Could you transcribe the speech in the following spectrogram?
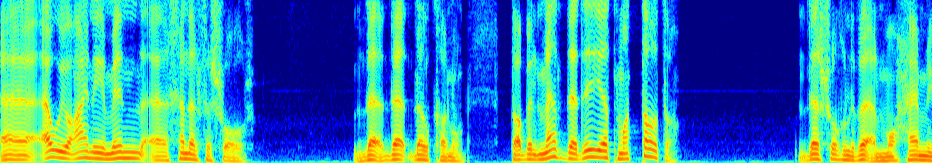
آه، أو يعاني من آه، خلل في الشعور. ده ده ده القانون. طب المادة ديت مطاطة. ده شغل بقى المحامي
